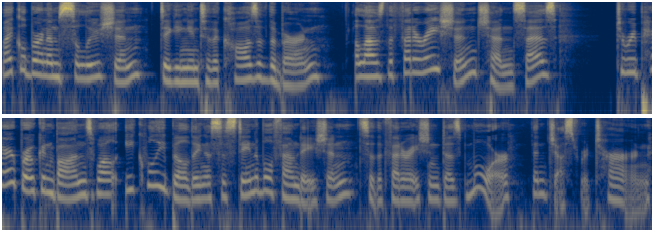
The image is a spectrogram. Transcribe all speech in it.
Michael Burnham's solution, digging into the cause of the burn, allows the Federation, Chen says, to repair broken bonds while equally building a sustainable foundation so the Federation does more than just return.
